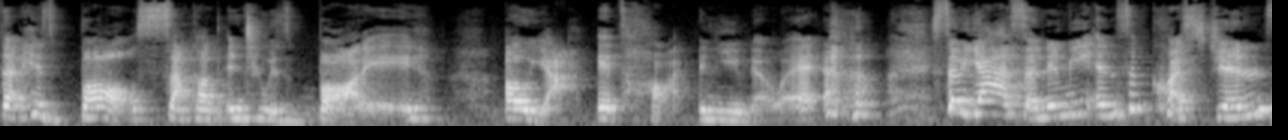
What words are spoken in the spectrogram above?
that his balls suck up into his body. Oh yeah, it's hot and you know it. so yeah, sending me in some questions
